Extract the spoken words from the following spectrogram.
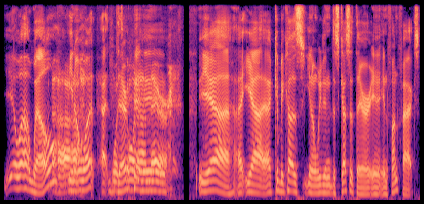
Yeah, well, well, Uh, you know what? Uh, What's there- going on there? Yeah, uh, yeah, because you know we didn't discuss it there in, in fun facts,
